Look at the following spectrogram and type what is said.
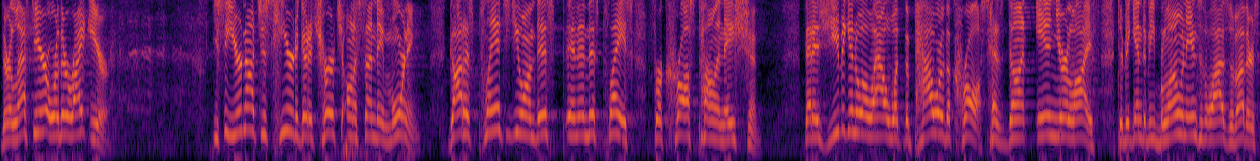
their left ear, or their right ear. You see, you're not just here to go to church on a Sunday morning. God has planted you on this in, in this place for cross pollination that as you begin to allow what the power of the cross has done in your life to begin to be blown into the lives of others,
